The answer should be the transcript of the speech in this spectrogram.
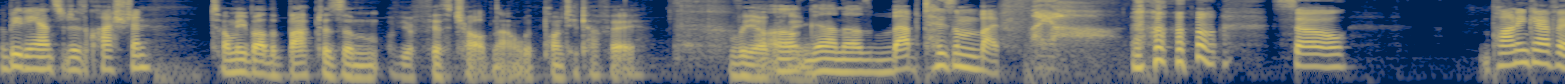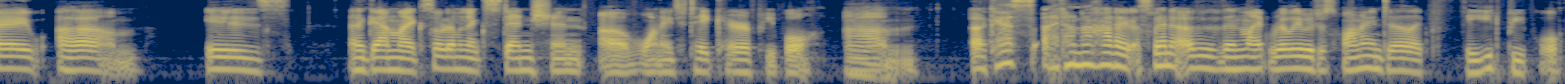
would be the answer to the question. Tell me about the baptism of your fifth child now with Ponty Cafe reopening. Oh, God, that was baptism by fire. so, Ponty Cafe um, is, again, like sort of an extension of wanting to take care of people. Um, I guess I don't know how to explain it other than like really we're just wanting to like feed people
